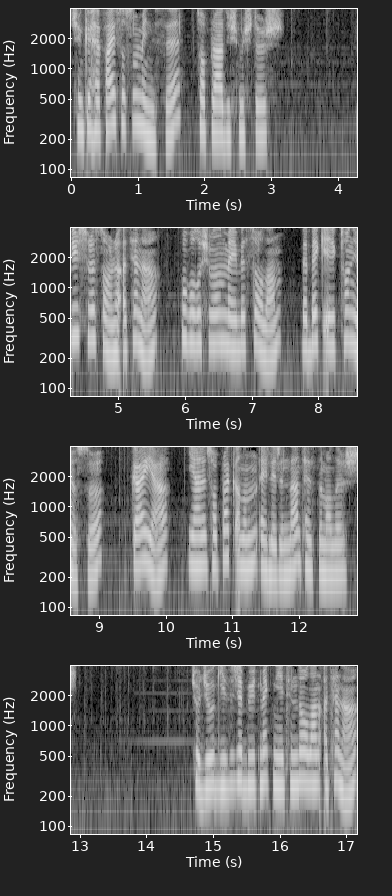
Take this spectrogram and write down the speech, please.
Çünkü Hephaistos'un menisi toprağa düşmüştür. Bir süre sonra Athena, bu buluşmanın meyvesi olan bebek Eriktonios'u Gaia yani toprak ananın ellerinden teslim alır. Çocuğu gizlice büyütmek niyetinde olan Athena,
